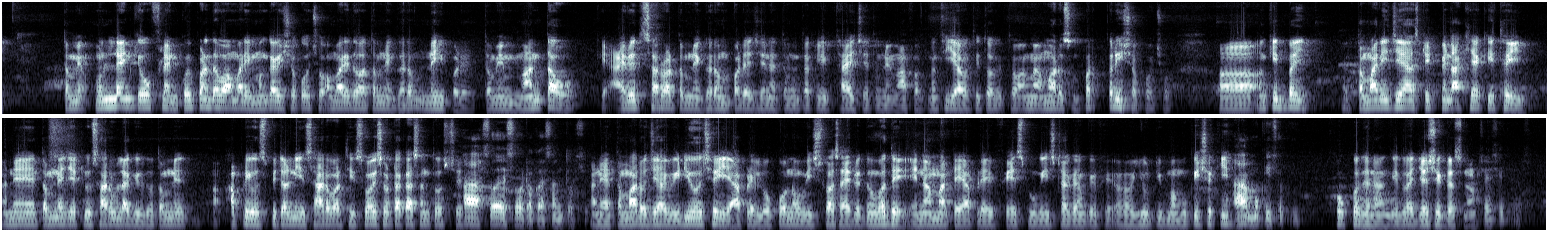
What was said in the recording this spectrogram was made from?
તમે ઓનલાઈન કે ઓફલાઈન કોઈ પણ દવા અમારી મંગાવી શકો છો, અમારી દવા તમને ગરમ નહીં પડે. તમે માનતા હો કે આયુર્વેદ સારવાર તમને ગરમ પડે છે અને તમને તકલીફ થાય છે, તમને માફક નથી આવતી, તો તમે અમે અમારો સંપર્ક કરી શકો છો. અંકિતભાઈ તમારી જે આ ટ્રીટમેન્ટ આખી આખી થઈ અને તમને જેટલું સારું લાગ્યું તો તમને આપણી હોસ્પિટલની સારવારથી સો સો ટકા સંતોષ છે. હા સો સો ટકા સંતોષ છે. અને તમારો જે આ વીડિયો છે એ આપણે લોકોનો વિશ્વાસ આયુર્વેદનો વધે એના માટે આપણે ફેસબુક ઇન્સ્ટાગ્રામ કે યુટ્યુબમાં મૂકી શકીએ? હા મૂકી શકીએ. ખૂબ ખૂબ ધન્યવાદ અંકિતભાઈ જય શ્રી કૃષ્ણ. જય શ્રી કૃષ્ણ.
